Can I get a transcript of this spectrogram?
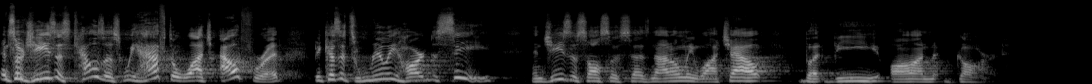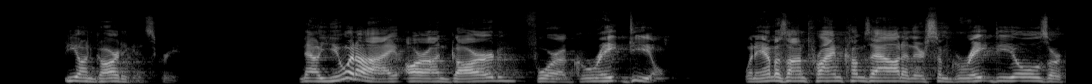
And so Jesus tells us we have to watch out for it because it's really hard to see. And Jesus also says not only watch out, but be on guard. Be on guard against greed. Now, you and I are on guard for a great deal. When Amazon Prime comes out and there's some great deals, or,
